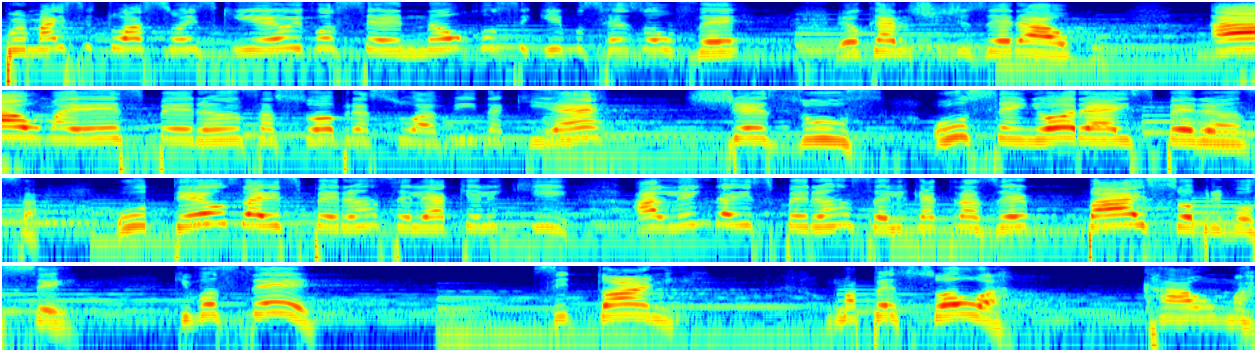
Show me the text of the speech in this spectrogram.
por mais situações que eu e você não conseguimos resolver, eu quero te dizer algo. Há uma esperança sobre a sua vida que é Jesus. O Senhor é a esperança. O Deus da esperança, Ele é aquele que, além da esperança, Ele quer trazer paz sobre você. Que você se torne uma pessoa calma,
